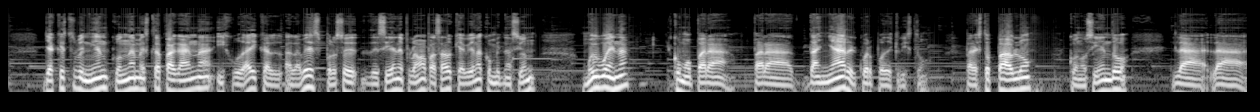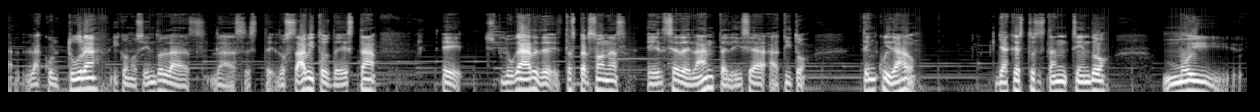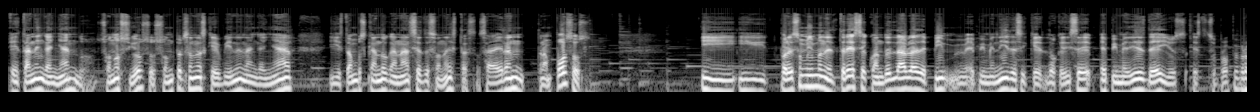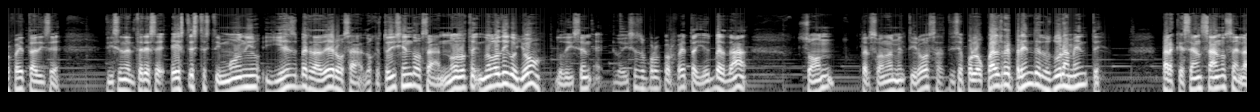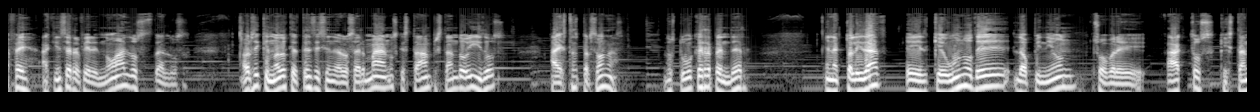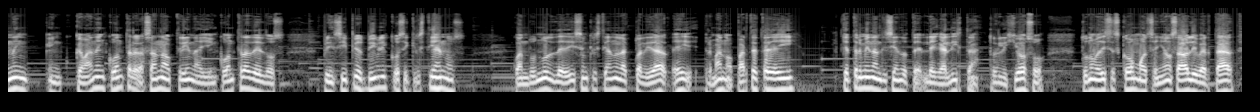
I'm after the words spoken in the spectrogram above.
ya que estos venían con una mezcla pagana y judaica a la vez, por eso decía en el programa pasado que había una combinación muy buena como para, para dañar el cuerpo de Cristo. Para esto Pablo, conociendo la, la, cultura y conociendo las, las este, los hábitos de esta eh, lugar, de estas personas, él se adelanta, le dice a, Tito, ten cuidado, ya que estos están siendo muy, están engañando, son ociosos, son personas que vienen a engañar y están buscando ganancias deshonestas, o sea, eran tramposos. Y, por eso mismo en el 13, cuando él habla de Epimenides y que lo que dice Epimenides de ellos, su propio profeta dice, dice en el 13, este es testimonio y es verdadero, o sea, lo que estoy diciendo, o sea, no lo, no lo digo yo, lo, dicen, lo dice su propio profeta y es verdad, son personas mentirosas, dice, por lo cual repréndelos duramente para que sean sanos en la fe. ¿A quién se refiere? No a los, a los, ahora sí que no a los cretenses, sino a los hermanos que estaban prestando oídos a estas personas. Los tuvo que reprender. En la actualidad, el que uno dé la opinión sobre actos que están en, que van en contra de la sana doctrina y en contra de los principios bíblicos y cristianos, cuando uno le dice a un cristiano en la actualidad, hey hermano, apártate de ahí, ¿qué terminan diciéndote? Legalista, religioso, tú no me dices cómo, el Señor nos ha dado libertad,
